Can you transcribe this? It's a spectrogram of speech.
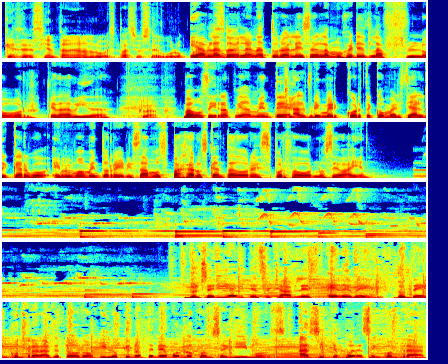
que se sientan en un espacio seguro. y hablando de la naturaleza, la mujer es la flor que da vida. Claro. Vamos a ir rápidamente al primer corte comercial, Ricardo. En un momento regresamos. Pájaros cantadores, por favor, no se vayan. Dulcería y desechables LB, donde encontrarás de todo y lo que no tenemos lo conseguimos. Así que puedes encontrar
